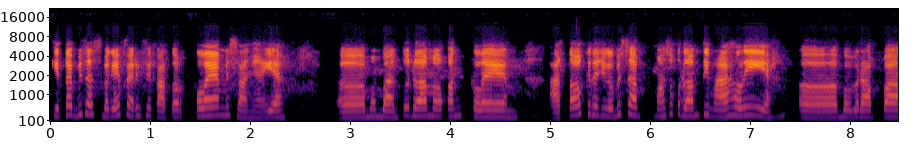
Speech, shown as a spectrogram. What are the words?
kita bisa sebagai verifikator klaim misalnya ya uh, membantu dalam melakukan klaim. Atau kita juga bisa masuk ke dalam tim ahli ya. Uh, beberapa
